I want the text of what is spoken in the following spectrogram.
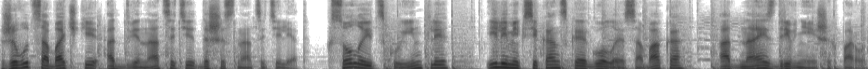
Живут собачки от 12 до 16 лет. Ксолоид скуинтли или мексиканская голая собака – одна из древнейших пород.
